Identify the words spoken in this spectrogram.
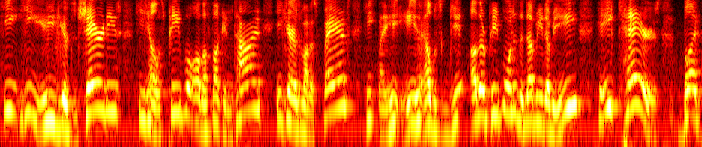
He he he gives to charities. He helps people all the fucking time. He cares about his fans. He like, he he helps get other people into the WWE. He cares. But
